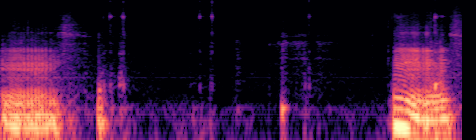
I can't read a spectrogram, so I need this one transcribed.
hmm. Hmm.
